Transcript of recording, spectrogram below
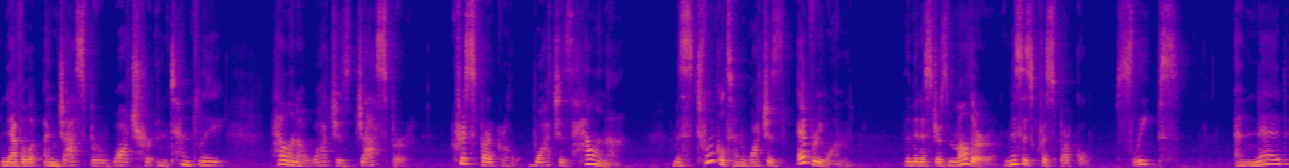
Neville and Jasper watch her intently, Helena watches Jasper, Chris Crisparkle watches Helena, Miss Twinkleton watches everyone. The minister's mother, Mrs. Crisparkle, sleeps and Ned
